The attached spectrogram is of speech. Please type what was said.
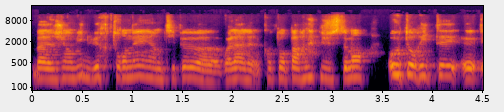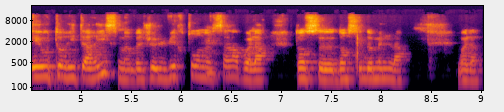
Bah, j'ai envie de lui retourner un petit peu, voilà, quand on parlait justement autorité et autoritarisme, bah, je lui retourne ça, voilà, dans ce, dans ce domaine-là. Voilà.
